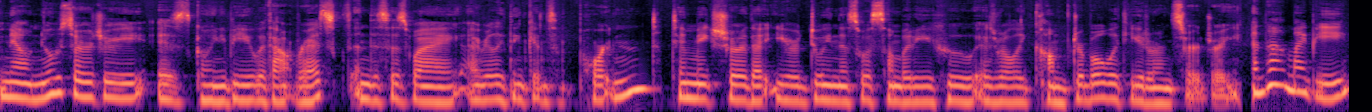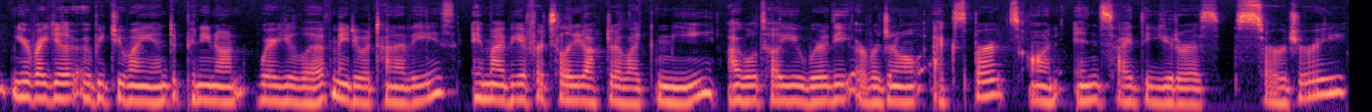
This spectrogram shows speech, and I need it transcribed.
Now, no surgery is going to be without risks, and this is why I really think it's important to make sure that you're doing this with somebody who is really comfortable with uterine surgery. And that might be your regular OBGYN, depending on where you live, may do a ton of these. It might be a fertility doctor like me. I will tell you we're the original experts on inside the uterus surgery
